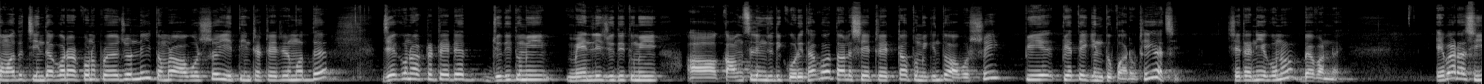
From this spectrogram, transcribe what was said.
তোমাদের চিন্তা করার কোনো প্রয়োজন নেই। তোমরা অবশ্যই এই তিনটা ট্রেডের মধ্যে যে কোনো একটা ট্রেডে যদি তুমি মেনলি যদি তুমি কাউন্সিলিং যদি করে থাকো, তাহলে সেই ট্রেডটাও তুমি কিন্তু অবশ্যই পেয়ে, পেতে কিন্তু পারো, ঠিক আছে? সেটা নিয়ে কোনো ব্যাপার নয়। এবার আসি,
